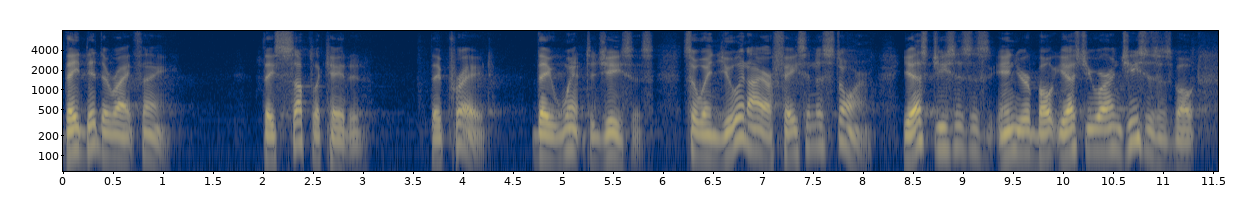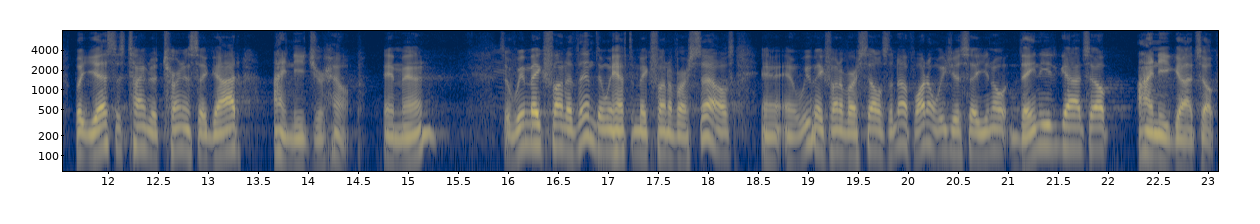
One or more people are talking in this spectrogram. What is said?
they did the right thing. They supplicated They prayed. They went to Jesus. So when you and I are facing a storm, yes, Jesus is in your boat. Yes, you are in Jesus' boat. But yes, it's time to turn and say, God, I need your help. Amen? So if we make fun of them, then we have to make fun of ourselves. And, and we make fun of ourselves enough. Why don't we just say, you know, they need God's help. I need God's help.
